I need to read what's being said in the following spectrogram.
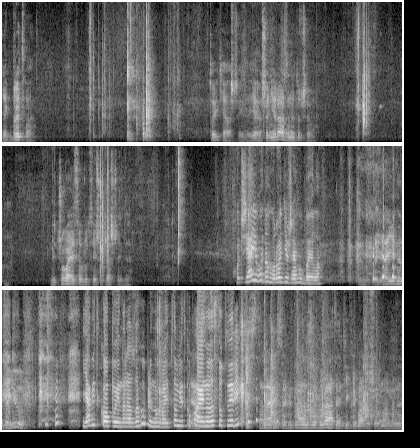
як бритва. Той тяжче йде. Я його ще ні разу не точив. Відчувається в руці, що тяжче йде. Хоч я його на городі вже губила. Та я її не даю. Я відкопую нараз загублю на городі, потім відкопаю Я- на наступний рік. Стараюся відразу забирати, як тільки бачу, що вона мене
